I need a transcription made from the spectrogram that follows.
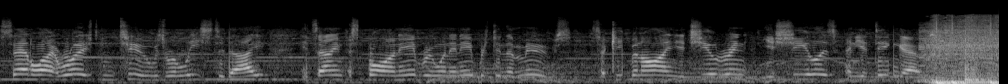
Satellite Version 2 was released today. It's aimed to spy on everyone and everything that moves. So keep an eye on your children, your Sheilas, and your dingoes.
